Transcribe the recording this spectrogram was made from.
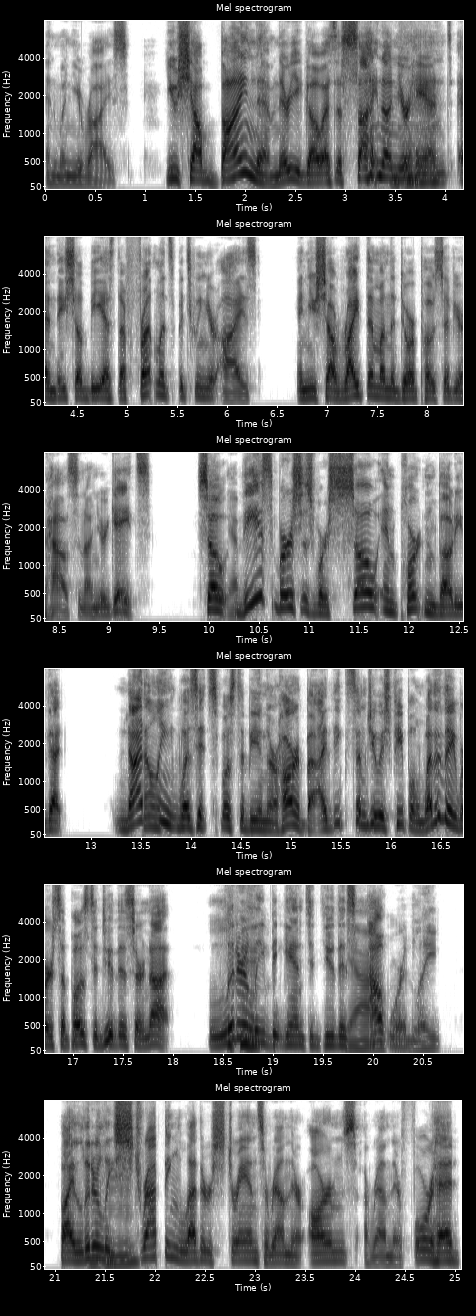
and when you rise. You shall bind them, there you go, as a sign on your mm-hmm. hand, and they shall be as the frontlets between your eyes, and you shall write them on the doorposts of your house and on your gates. So yep. these verses were so important, Bodie, that not only was it supposed to be in their heart, but I think some Jewish people, whether they were supposed to do this or not, literally began to do this yeah. outwardly by literally mm-hmm. strapping leather strands around their arms, around their forehead,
